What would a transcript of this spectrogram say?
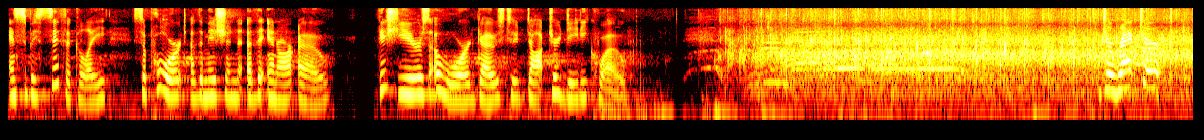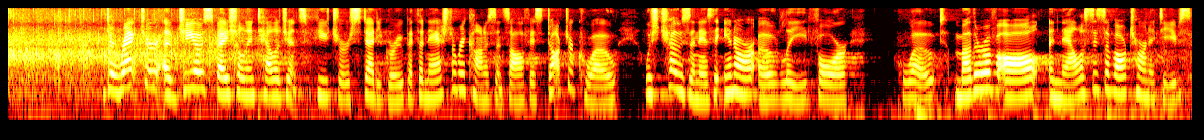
and specifically support of the mission of the NRO. This year's award goes to Dr. Dee Kuo. Director Director of Geospatial Intelligence Future Study Group at the National Reconnaissance Office, Dr. Kuo was chosen as the NRO lead for, quote, Mother of All Analysis of Alternatives,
